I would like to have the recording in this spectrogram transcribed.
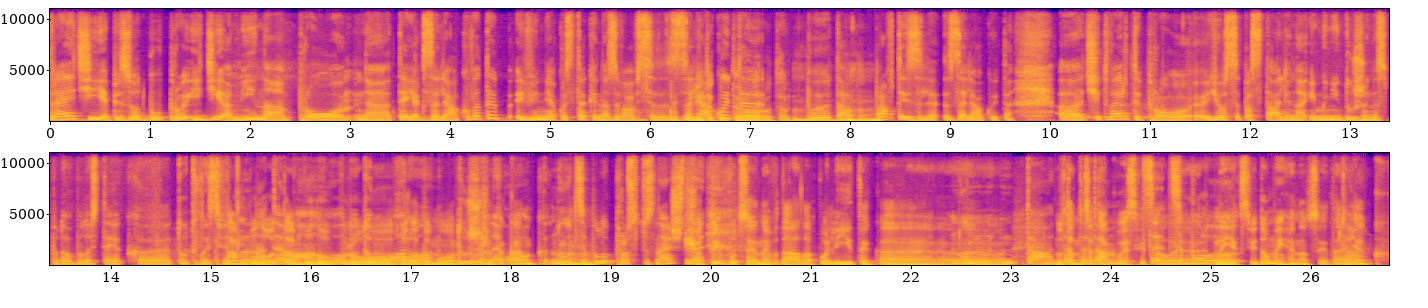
Третій епізод був про Іді Аміна, про е, те, як залякувати. Він якось так і називався про Залякуйте. терору, там. Так, mm-hmm. правте і залякуйте. Е, четвертий про Йосипа Сталіна, і мені дуже не сподобалось те, як е, тут висвітлена там було, тема там було голодомору. Про голодомор дуже, дуже не така. ок. Ну, mm-hmm. це було просто, знаєш, не... Що, типу, це невдала політика. Ну, та, ну та, там та, це та. так висвітлили. Це, це було... Не як свідомий геноцид, а як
